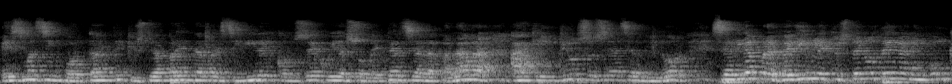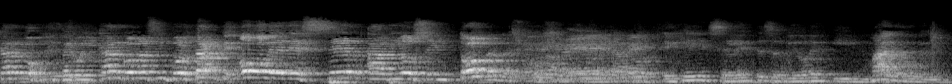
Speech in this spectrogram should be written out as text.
Es más importante que usted aprenda a recibir el consejo y a someterse a la palabra, a que incluso sea servidor. Sería preferible que usted no tenga ningún cargo, pero el cargo más importante, obedecer a Dios en todas las cosas. Amén, amén. Es que hay excelentes servidores y malos obedientes.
